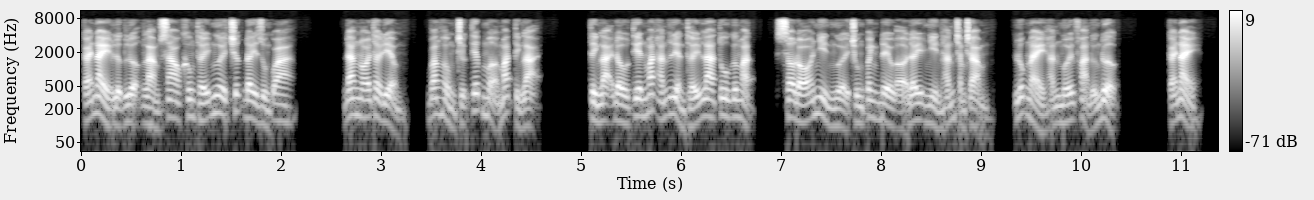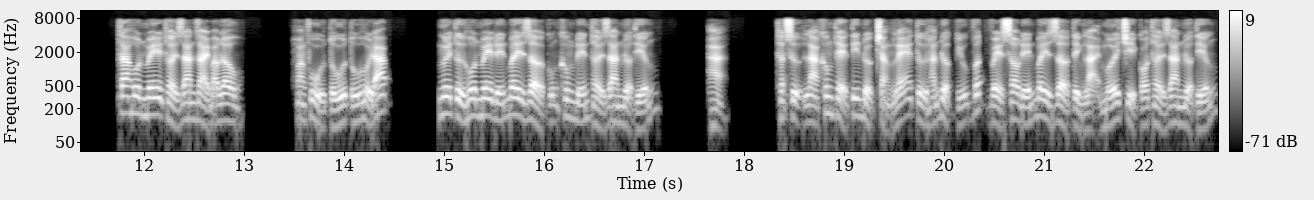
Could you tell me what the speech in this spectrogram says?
Cái này lực lượng làm sao không thấy ngươi trước đây dùng qua? Đang nói thời điểm, băng hồng trực tiếp mở mắt tỉnh lại. Tỉnh lại đầu tiên mắt hắn liền thấy la tu gương mặt sau đó nhìn người chung quanh đều ở đây nhìn hắn chằm chằm, lúc này hắn mới phản ứng được. Cái này, ta hôn mê thời gian dài bao lâu? Hoàng phủ tú tú hồi đáp. Ngươi từ hôn mê đến bây giờ cũng không đến thời gian nửa tiếng. À thật sự là không thể tin được chẳng lẽ từ hắn được cứu vớt về sau đến bây giờ tỉnh lại mới chỉ có thời gian nửa tiếng.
